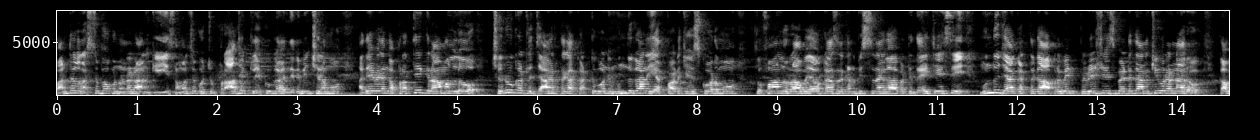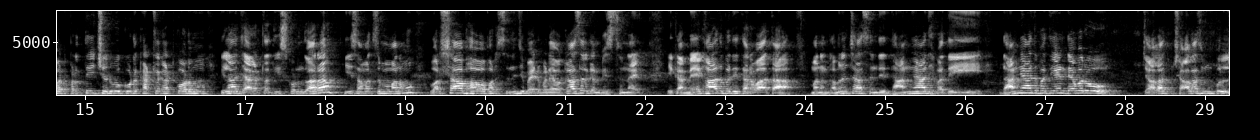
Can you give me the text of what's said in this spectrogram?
పంటలు నష్టపోకుండా ఉండడానికి ఈ సంవత్సరం కొంచెం ప్రాజెక్టులు ఎక్కువగా నిర్మించడము అదేవిధంగా ప్రతి గ్రామంలో చెరువు కట్టలు జాగ్రత్తగా కట్టుకొని ముందుగానే ఏర్పాటు చేసుకోవడము తుఫాన్లు రాబోయే అవకాశాలు కనిపిస్తున్నాయి కాబట్టి దయచేసి ముందు జాగ్రత్తగా preven prevention is better than cure అన్నారు. కాబట్టి ప్రతి చెరువు కూడా కట్టలు కట్టుకోవడము ఇలా జాగ్రత్తలు తీసుకోవడం ద్వారా ఈ సంవత్సరం మనము వర్షాభావ పరిస్థితి నుంచి బయటపడే అవకాశాలు కనిపిస్తున్నాయి. ఇక మేఘాధిపతి తర్వాత మనం గమనించాల్సింది ధాన్యాధిపతి. ధాన్యాధిపతి అంటే ఎవరు? చాలా చాలా సింపుల్.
